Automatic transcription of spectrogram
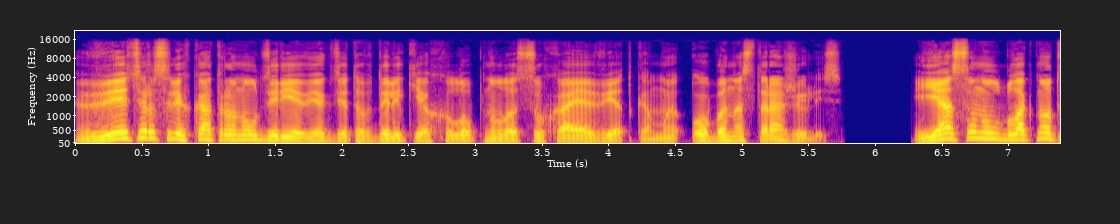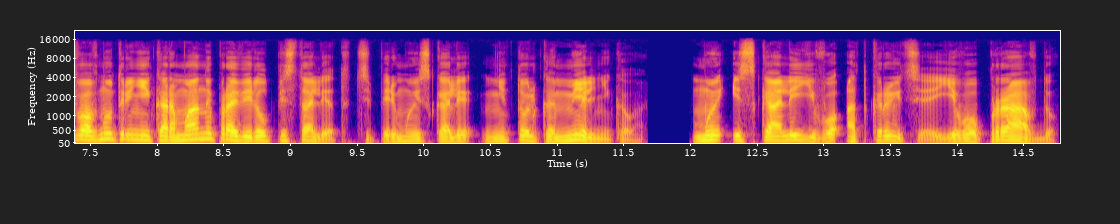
Ветер слегка тронул деревья, где-то вдалеке хлопнула сухая ветка. Мы оба насторожились. Я сунул блокнот во внутренний карман и проверил пистолет. Теперь мы искали не только Мельникова. Мы искали его открытие, его правду.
